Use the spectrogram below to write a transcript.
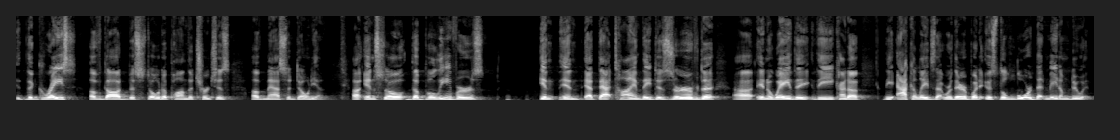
the grace of God bestowed upon the churches of Macedonia. Uh, and so the believers in, in, at that time, they deserved, uh, in a way, the, the kind of the accolades that were there, but it was the Lord that made them do it.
